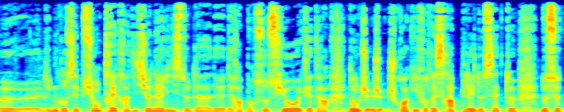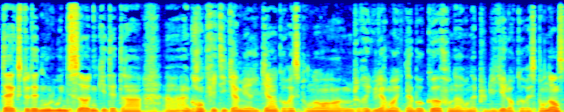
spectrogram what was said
euh, d'une conception très traditionnaliste de la, des rapports sociaux, etc. Donc, je, je crois qu'il faudrait se rappeler de cette, de ce texte d'Edmund Winson, qui était un, un, grand critique américain correspondant régulièrement avec Nabokov. On a, on a publié leur correspondance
